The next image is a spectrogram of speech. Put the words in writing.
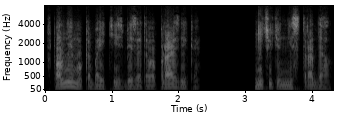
Вполне мог обойтись без этого праздника. Ничуть он не страдал.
